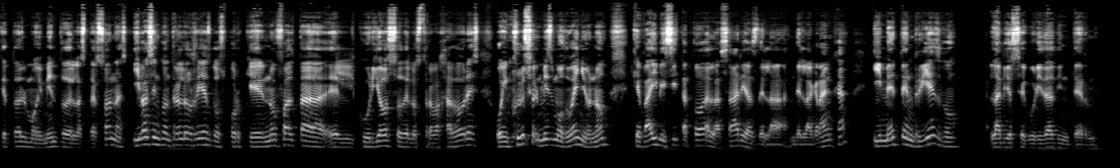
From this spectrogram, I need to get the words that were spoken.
que todo el movimiento de las personas y vas a encontrar los riesgos porque no falta el curioso de los trabajadores o incluso el mismo dueño, ¿no? Que va y visita todas las áreas de la, de la granja y mete en riesgo la bioseguridad interna.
